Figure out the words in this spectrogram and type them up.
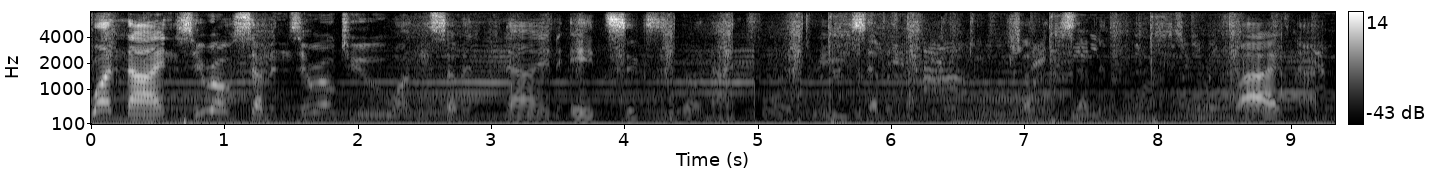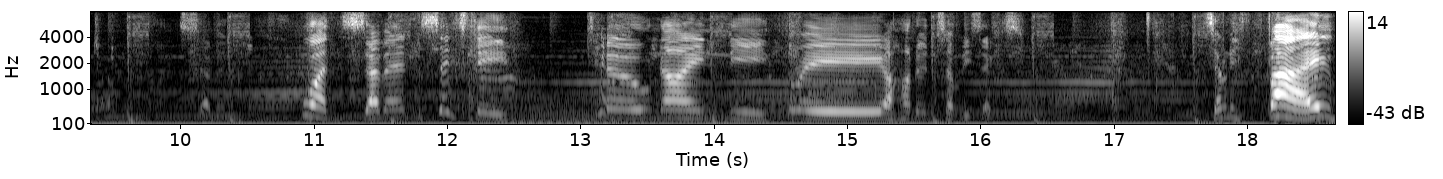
1, 1, 9, 4, 9, 1, 2, 9, 8, 3, 3, 6, 7, 3, 3, 6, 2, 4. 4! Oh, 6, 56, 66, 43, 08, 60, 21, 30, 39, 49, 46, 39, 52, 54, 47, 37. 1907098609437027010592171760 293, 176. 75,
